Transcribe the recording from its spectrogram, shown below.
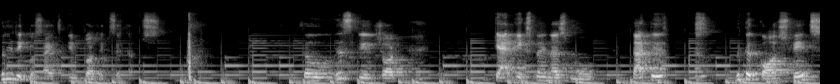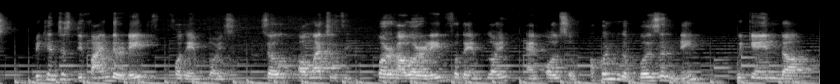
prerequisites in project setups. So this screenshot can explain us more. That is, with the cost rates, we can just define the rate for the employees. So how much is the per hour rate for the employee, and also according to the person name, we can uh,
